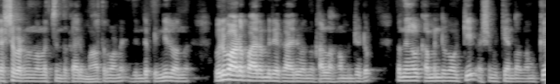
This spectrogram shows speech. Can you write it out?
രക്ഷപ്പെടണം എന്നുള്ള ചിന്തക്കാർ മാത്രമാണ്. ഇതിന്റെ പിന്നിൽ വന്ന് ഒരുപാട് പാരമ്പര്യക്കാർ വന്ന് കള്ള കമന്റ് ഇടും. അപ്പം നിങ്ങൾ കമന്റ് നോക്കി വിഷമിക്കേണ്ട നമുക്ക്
